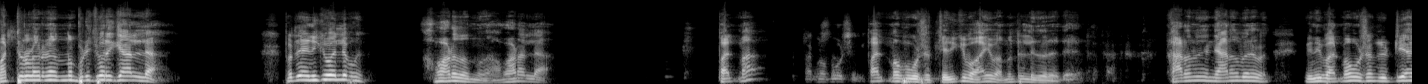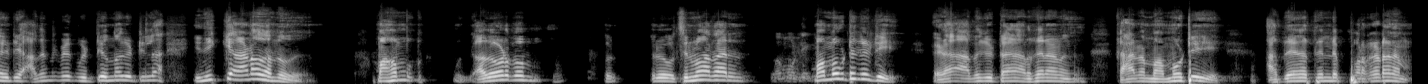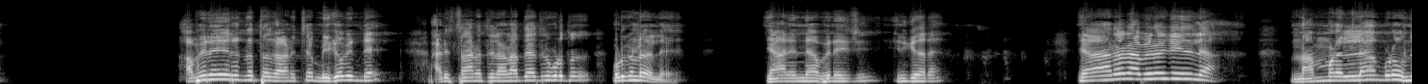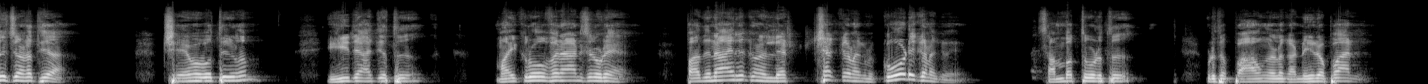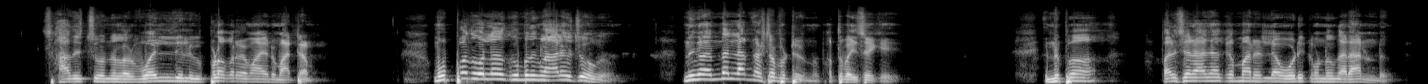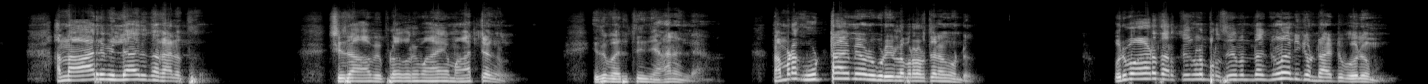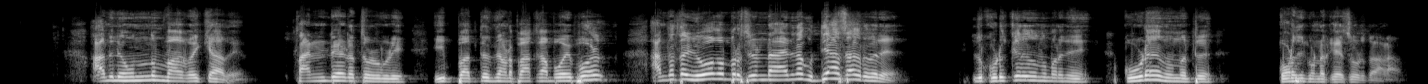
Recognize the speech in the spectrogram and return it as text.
മറ്റുള്ളവരുടെ ഒന്നും പിടിച്ചു പറിക്കാനില്ല ഇപ്പോഴത്തെ എനിക്ക് വലിയ അവാർഡ് തന്നു അവാർഡല്ല. പത്മ? പത്മഭൂഷൺ. പത്മഭൂഷൺ. എനിക്ക് വായി വന്നിട്ടില്ല ഇതുവരെ കാരണം ഞാനത് വരെ ഇനി പത്മഭൂഷൺ കിട്ടിയാ കിട്ടിയ അതിന് കിട്ടിയൊന്നോ കിട്ടില്ല എനിക്കാണോ തന്നത്? മഹം അതോടൊപ്പം ഒരു- സിനിമാ താരൻ മമ്മൂട്ടി. മമ്മൂട്ടി കിട്ടി. എടാ അത് കിട്ടാൻ അർഹനാണ്. കാരണം മമ്മൂട്ടി അദ്ദേഹത്തിന്റെ പ്രകടനം അഭിനയ രംഗത്ത് കാണിച്ച മികവിന്റെ അടിസ്ഥാനത്തിലാണ് അദ്ദേഹത്തിന് കൊടുത്തത് കൊടുക്കേണ്ടതല്ലേ? ഞാൻ എന്നെ അഭിനയിച്ച് എനിക്ക് തരാൻ. ഞാനൊരു അഭിനയം ചെയ്തില്ല നമ്മളെല്ലാം കൂടെ ഒന്നിച്ച് നടത്തിയ ക്ഷേമപത്തികളും ഈ രാജ്യത്ത് മൈക്രോ ഫിനാൻസിലൂടെ പതിനായിരക്കണക്കിന് ലക്ഷക്കണക്കിന് കോടിക്കണക്കിന് സമ്പത്ത് കൊടുത്ത് ഇവിടുത്തെ പാവങ്ങളുടെ കണ്ണീരൊപ്പാൻ സാധിച്ചു എന്നുള്ള വലിയൊരു വിപ്ലവകരമായൊരു മാറ്റം. മുപ്പത് കൊല്ലം മുമ്പ് നിങ്ങൾ ആലോചിച്ച് നോക്ക്. നിങ്ങൾ എന്തെല്ലാം കഷ്ടപ്പെട്ടിരുന്നു പത്ത് പൈസയ്ക്ക്? ഇന്നിപ്പോൾ പലിശ രാജാക്കന്മാരെല്ലാം ഓടിക്കൊണ്ട് തരാനുണ്ട് അന്ന് ആരുമില്ലായിരുന്ന കാലത്ത് ചില വിപ്ലവകരമായ മാറ്റങ്ങൾ ഇത് വരുത്തി ഞാനല്ല. നമ്മുടെ കൂട്ടായ്മയോട് കൂടിയുള്ള പ്രവർത്തനം കൊണ്ട് ഒരുപാട് തർക്കങ്ങളും പ്രതിബന്ധങ്ങളും എനിക്കുണ്ടായിട്ട് പോലും അതിനൊന്നും വകവയ്ക്കാതെ തന്റെ ഇടത്തോടുകൂടി ഈ പദ്ധതി നടപ്പാക്കാൻ പോയപ്പോൾ അന്നത്തെ യോഗം പ്രസിഡന്റായിരുന്ന വിദ്യാസാഗർ വരെ ഇത് കൊടുക്കരുതെന്ന് പറഞ്ഞ് കൂടെ നിന്നിട്ട് കോടതി കൊണ്ട് കേസ് കൊടുത്ത ആളാണ്.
